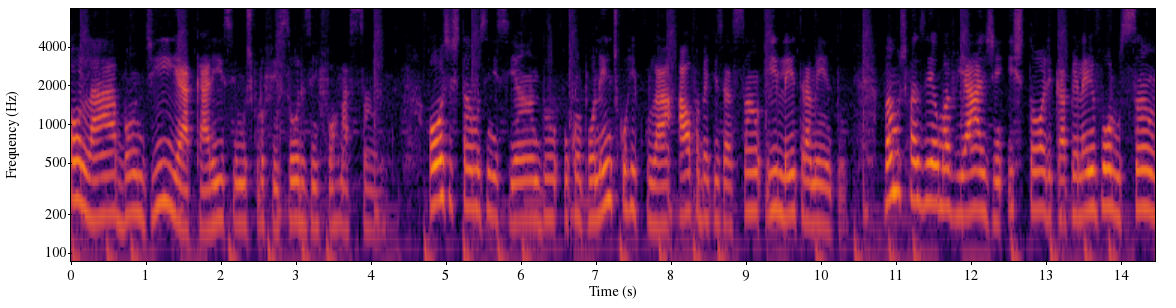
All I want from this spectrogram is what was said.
Olá, bom dia, caríssimos professores em formação. Hoje estamos iniciando o componente curricular Alfabetização e Letramento. Vamos fazer uma viagem histórica pela evolução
